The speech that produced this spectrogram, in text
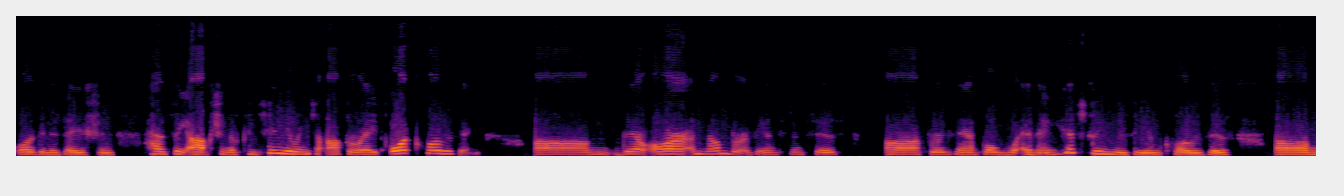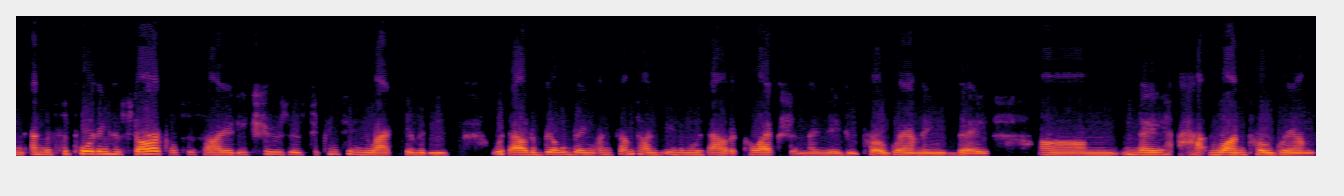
organization has the option of continuing to operate or closing. Um, there are a number of instances, uh, for example, when a history museum closes um, and the supporting historical society chooses to continue activities without a building and sometimes even without a collection. They may do programming. They um, may run programs.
